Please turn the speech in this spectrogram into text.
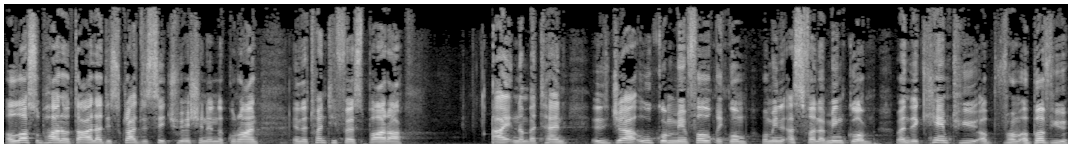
Allah subhanahu wa ta'ala describes the situation in the Quran in the 21st para. Ayat number 10 is ja'ukum min fawqikum wa min asfala minkum when they came to you from above you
